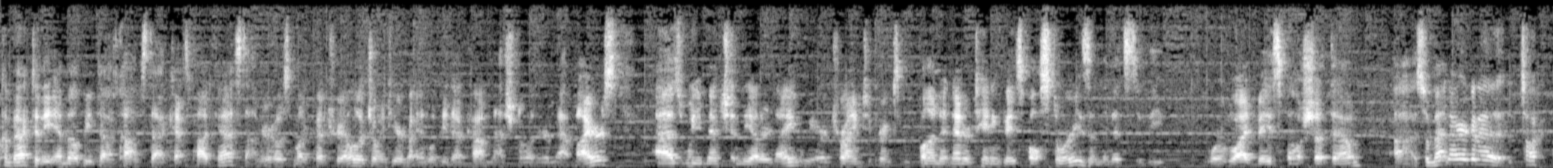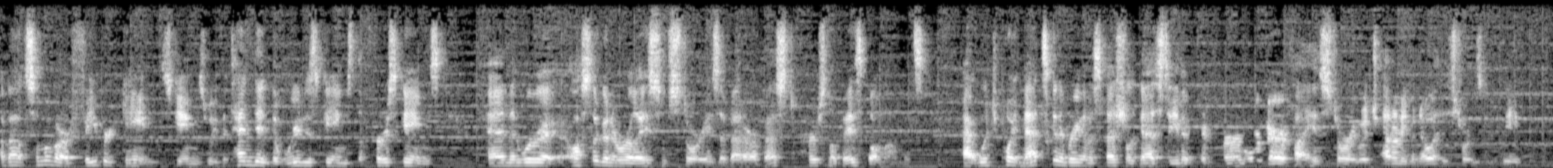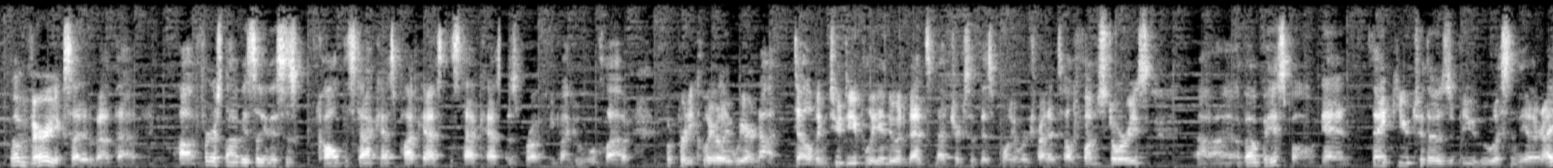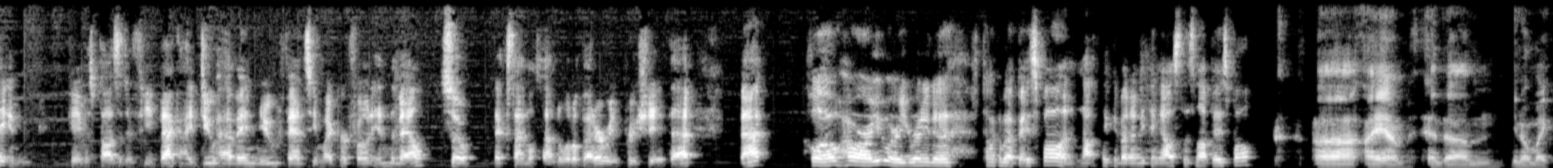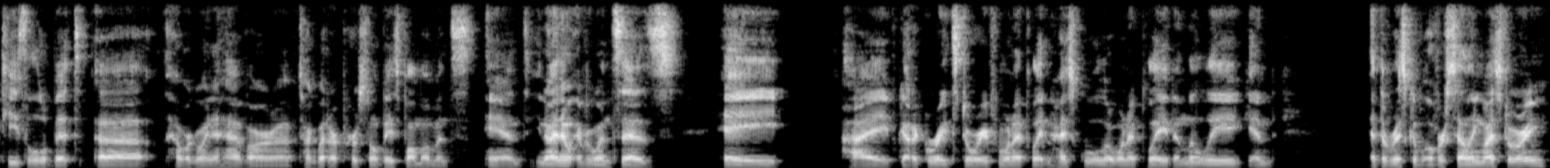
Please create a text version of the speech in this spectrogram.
Welcome back to the MLB.com StatCast podcast. I'm your host, Mike Petriello, joined here by MLB.com national editor Matt Myers. As we mentioned the other night, we are trying to bring some fun and entertaining baseball stories in the midst of the worldwide baseball shutdown. Uh, so, Matt and I are going to talk about some of our favorite games, games we've attended, the weirdest games, the first games, and then we're also going to relay some stories about our best personal baseball moments. At which point, Matt's going to bring in a special guest to either confirm or verify his story, which I don't even know what his story is going to be. So I'm very excited about that. Uh, first, obviously, this is called the StatCast podcast. The StatCast is brought to you by Google Cloud, but pretty clearly, we are not delving too deeply into advanced metrics at this point. We're trying to tell fun stories uh, about baseball. And thank you to those of you who listened the other night and gave us positive feedback. I do have a new fancy microphone in the mail, so next time will sound a little better. We appreciate that. Matt, hello, how are you? Are you ready to talk about baseball and not think about anything else that's not baseball? Uh, I am, and um, you know, Mike teased a little bit uh, how we're going to have our uh, talk about our personal baseball moments, and you know, I know everyone says, "Hey, I've got a great story from when I played in high school or when I played in little league," and at the risk of overselling my story,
